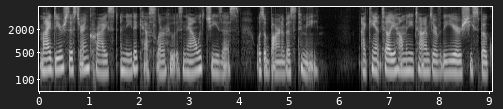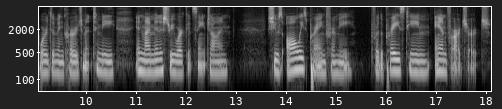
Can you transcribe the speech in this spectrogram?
My dear sister in Christ, Anita Kessler, who is now with Jesus, was a Barnabas to me. I can't tell you how many times over the years she spoke words of encouragement to me in my ministry work at St. John. She was always praying for me, for the praise team, and for our church.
